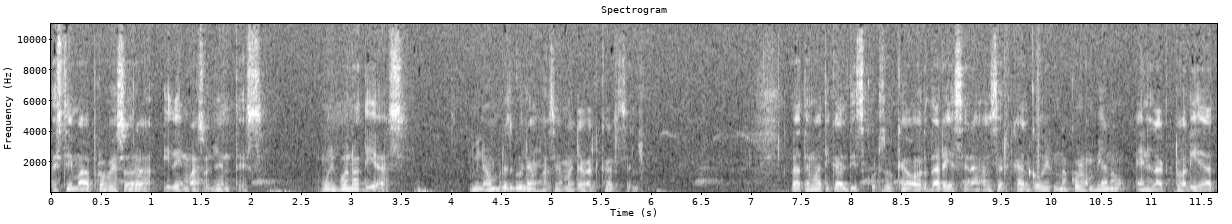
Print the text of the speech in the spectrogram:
Estimada profesora y demás oyentes, muy buenos días. Mi nombre es William José Amaya Valcárcel. La temática del discurso que abordaré será acerca del gobierno colombiano en la actualidad.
